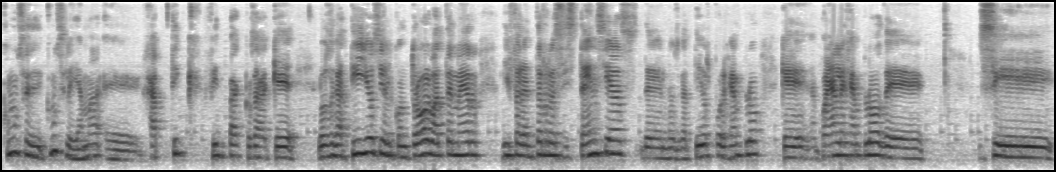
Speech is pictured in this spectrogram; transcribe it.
¿cómo, se, ¿cómo se le llama? Eh, haptic feedback, o sea que los gatillos y el control va a tener diferentes resistencias de los gatillos, por ejemplo, que ponen el ejemplo de si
